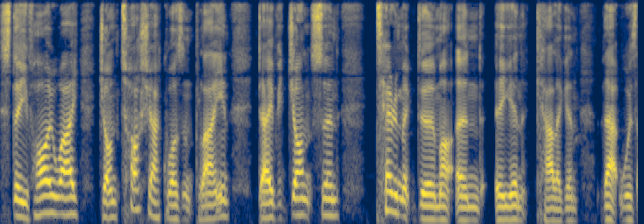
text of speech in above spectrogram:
Steve Heighway, John Toshack wasn't playing, David Johnson, Terry McDermott, and Ian Callaghan. That was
